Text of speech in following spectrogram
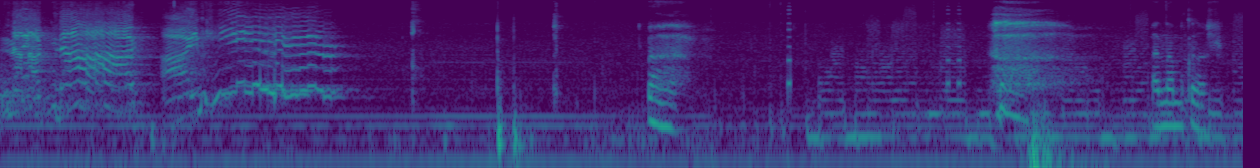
Knock,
